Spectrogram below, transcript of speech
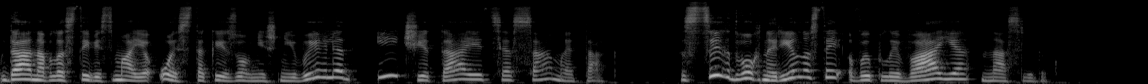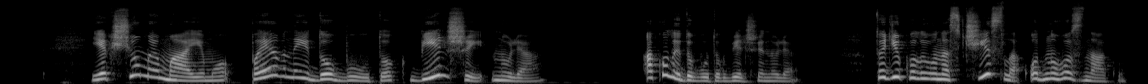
дана властивість має ось такий зовнішній вигляд і читається саме так. З цих двох нерівностей випливає наслідок. Якщо ми маємо певний добуток більший нуля, а коли добуток більший нуля? Тоді, коли у нас числа одного знаку.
